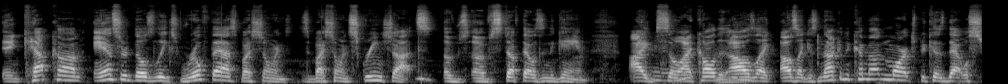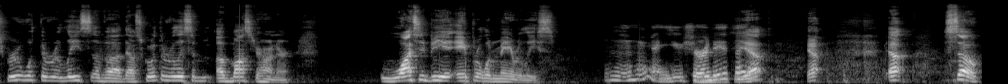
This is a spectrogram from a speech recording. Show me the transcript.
and Capcom answered those leaks real fast by showing by showing screenshots of, of stuff that was in the game. I so I called it. I was like I was like it's not going to come out in March because that will screw with the release of uh, that will screw with the release of, of Monster Hunter. Watch it be an April or May release. Mhm, you sure did. Say Yep. Yep. Yep. So,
